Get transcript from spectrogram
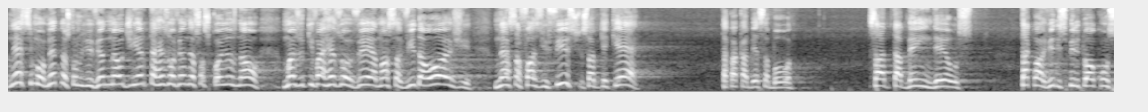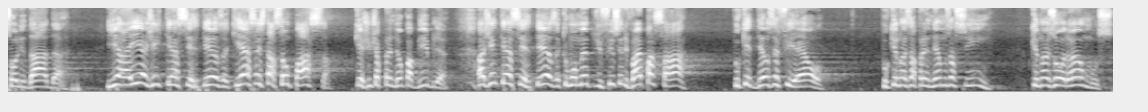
Nesse momento nós estamos vivendo, não é o dinheiro que está resolvendo essas coisas, não. Mas o que vai resolver a nossa vida hoje, nessa fase difícil, sabe o que, que é? Está com a cabeça boa, sabe, está bem em Deus, está com a vida espiritual consolidada. E aí a gente tem a certeza que essa estação passa que a gente aprendeu com a Bíblia. A gente tem a certeza que o momento difícil ele vai passar, porque Deus é fiel, porque nós aprendemos assim, porque nós oramos,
